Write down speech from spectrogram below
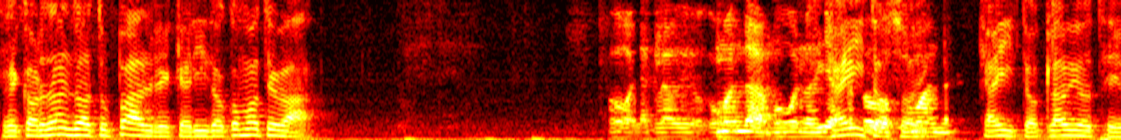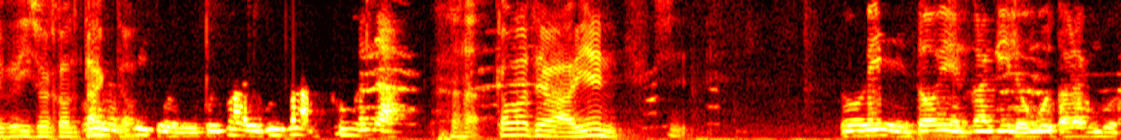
recordando a tu padre, querido, ¿cómo te va? Hola Claudio, ¿cómo andás? Muy buenos días a Caíto todos, ¿cómo soy. Caíto, Claudio te hizo el contacto. Bueno, disculpa, disculpa, ¿cómo andás? ¿Cómo te va? ¿Bien? Todo bien, todo bien, tranquilo, un gusto hablar con vos.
